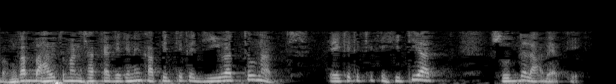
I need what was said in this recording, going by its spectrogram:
බංගක් භාවිත මනසක් ඇති කෙනෙක් අපිත් එක්ක ජීවත් වුණත් ඒකට හිතියත් සුද්ධ ලාභයක් තියෙනවා.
